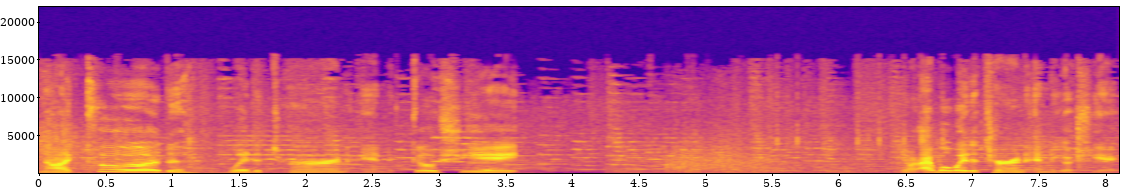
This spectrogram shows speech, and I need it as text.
Now I could wait a turn and negotiate. You know what, I will wait a turn and negotiate.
